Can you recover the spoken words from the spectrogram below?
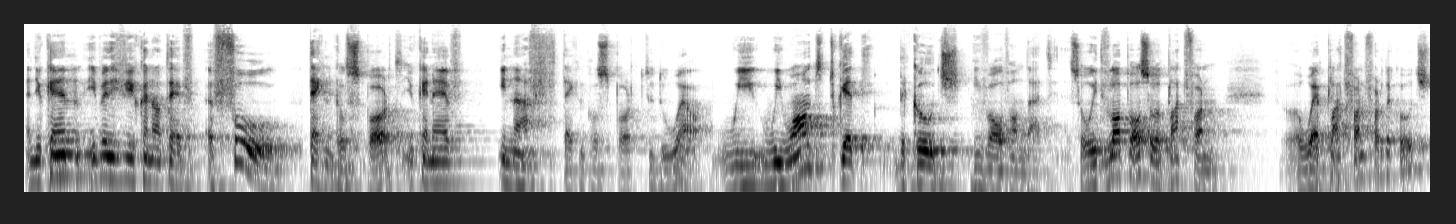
and you can, even if you cannot have a full technical support, you can have enough technical support to do well. We, we want to get the coach involved on that. So we develop also a platform, a web platform for the coach.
